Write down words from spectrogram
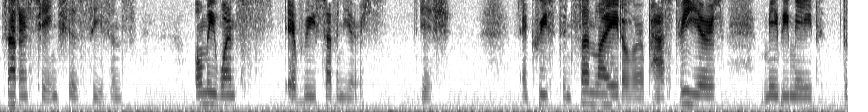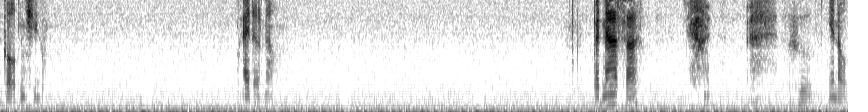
Saturn's changes seasons only once every seven years ish. Increased in sunlight over past three years maybe made the golden hue. I don't know. But NASA, who, you know,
